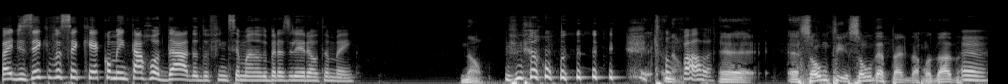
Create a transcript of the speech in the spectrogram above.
Vai dizer que você quer comentar a rodada do fim de semana do Brasileirão também. Não. Então Não. fala. É, é só, um, só um detalhe da rodada. É.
